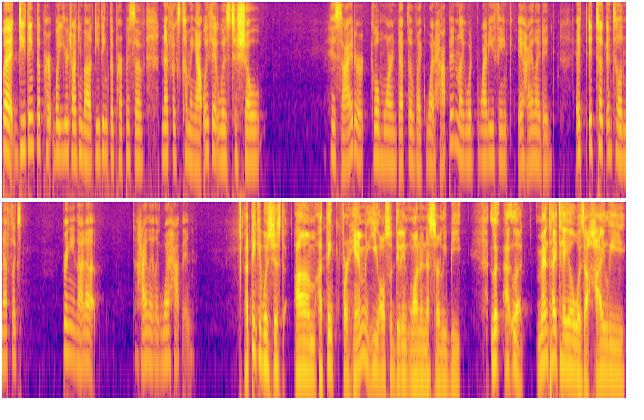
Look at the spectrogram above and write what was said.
But do you think the pur- what you're talking about? Do you think the purpose of Netflix coming out with it was to show his side or go more in depth of like what happened? Like what? Why do you think it highlighted? It it took until Netflix bringing that up to highlight like what happened. I think it was just um I think for him he also didn't want to necessarily be look look Manti Teo was a highly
